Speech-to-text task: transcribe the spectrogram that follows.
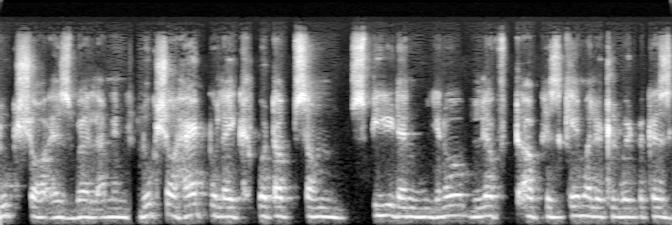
Luke Shaw as well. I mean, Luke Shaw had to like put up some speed and you know lift up his game a little bit because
